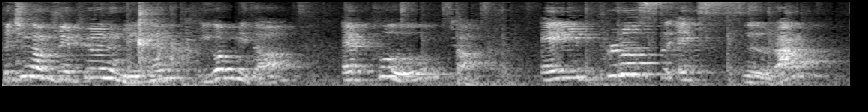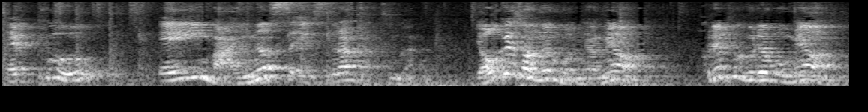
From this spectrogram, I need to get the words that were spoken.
대칭함수의 표현은 얘는 이겁니다. F 자 a 플러스 x랑 f a 마이너스 x랑 같은 거야. 여기서는 뭐냐면 그래프 그려보면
